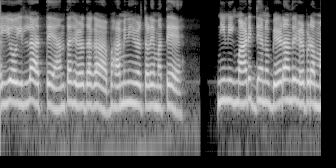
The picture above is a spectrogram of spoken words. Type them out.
ಅಯ್ಯೋ, ಇಲ್ಲ ಅತ್ತೆ ಅಂತ ಹೇಳಿದಾಗ ಭಾಮಿನಿ ಹೇಳ್ತಾಳೆ, ಮತ್ತೆ ನೀನೀಗ ಮಾಡಿದ್ದೇನು ಬೇಡ ಅಂದರೆ ಹೇಳ್ಬಿಡಮ್ಮ.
